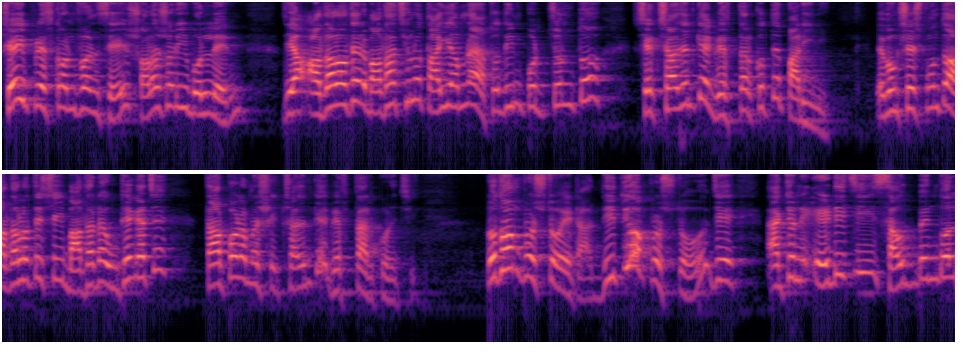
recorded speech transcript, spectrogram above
সেই প্রেস কনফারেন্সে সরাসরি বললেন যে আদালতের বাধা ছিল, তাই আমরা এতদিন পর্যন্ত শেখ শাহজাহানকে গ্রেফতার করতে পারিনি এবং শেষ পর্যন্ত আদালতের সেই বাধাটা উঠে গেছে, তারপর আমরা শেখ শাহজাহানকে গ্রেফতার করেছি। প্রথম প্রশ্ন এটা। দ্বিতীয় প্রশ্ন যে একজন এডিজি সাউথ বেঙ্গল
